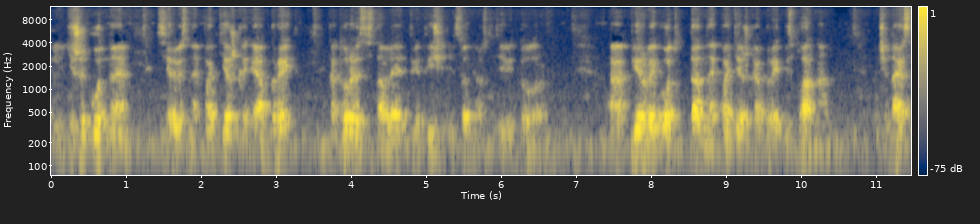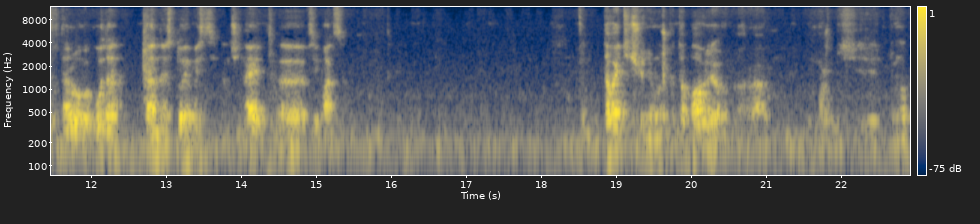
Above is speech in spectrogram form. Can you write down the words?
ежегодная сервисная поддержка и апгрейд, которая составляет 2999 долларов. А, первый год данная поддержка апгрейд бесплатна. Начиная со второго года данная стоимость начинает э, взиматься. Давайте еще немножко добавлю, а, может быть, немного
